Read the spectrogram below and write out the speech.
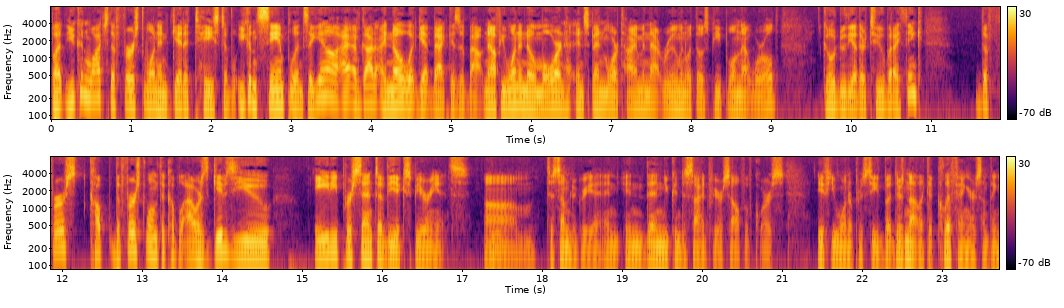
But you can watch the first one and get a taste of. You can sample it and say, you know, I, I've got, I know what Get Back is about. Now, if you want to know more and, and spend more time in that room and with those people in that world, go do the other two. But I think the first couple, the first one with a couple hours gives you eighty percent of the experience um, to some degree, and and then you can decide for yourself, of course, if you want to proceed. But there's not like a cliffhanger or something.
